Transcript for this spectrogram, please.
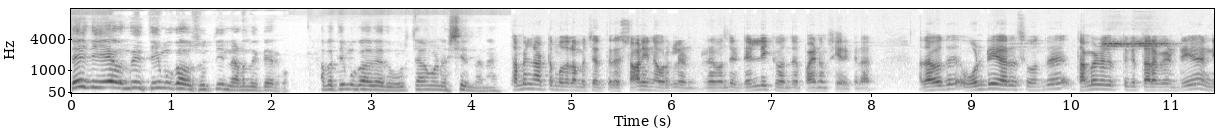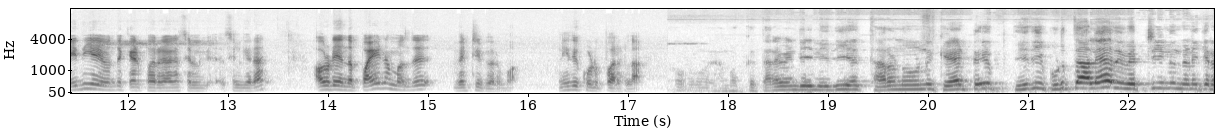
செய்தியே வந்து திமுகவை சுற்றி நடந்துகிட்டே இருக்கும். அப்போ திமுக அது உற்சாகமான விஷயம் தானே? தமிழ்நாட்டு முதலமைச்சர் திரு ஸ்டாலின் அவர்கள் இன்று வந்து டெல்லிக்கு வந்து பயணம் செய்திருக்கிறார். அதாவது ஒன்றிய அரசு வந்து தமிழகத்துக்கு தர வேண்டிய நிதியை வந்து கேட்பதற்காக செல் செல்கிறார். அவருடைய அந்த பயணம் வந்து வெற்றி பெறுமா? நிதி கொடுப்பார்களா? நமக்கு தர வேண்டிய நிதியை தரணும்னு கேட்டு நிதி கொடுத்தாலே அது வெற்றின்னு நினைக்கிற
